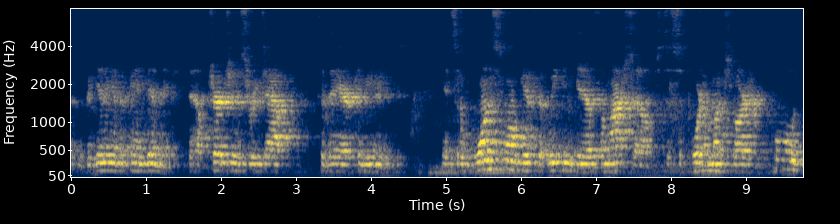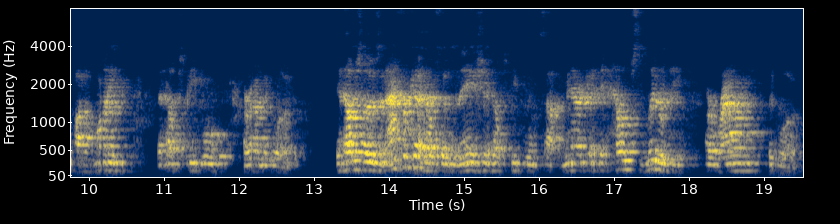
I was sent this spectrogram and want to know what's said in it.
at the beginning of the pandemic to help churches reach out to their communities. It's a one small gift that we can give from ourselves to support a much larger pool of money that helps people around the globe. It helps those in Africa, it helps those in Asia, it helps people in South America, it helps literally around the globe.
